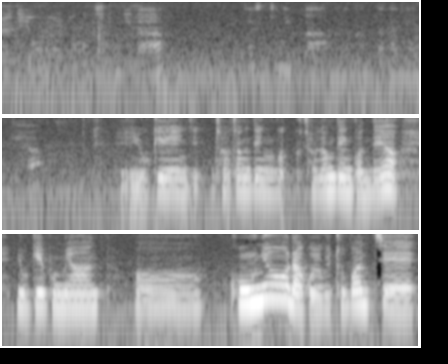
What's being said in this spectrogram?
를 내용을 녹음시킵니다. 테스트니까 그냥 간단하게 할게요. 예, 요게 이제 저장된 거, 저장된 건데요. 요게 보면 어, 공유라고 여기 두 번째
